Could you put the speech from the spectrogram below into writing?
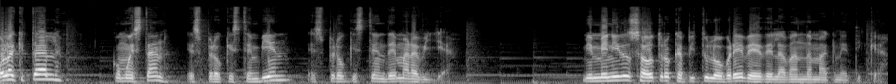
Hola, ¿qué tal? ¿Cómo están? Espero que estén bien, espero que estén de maravilla. Bienvenidos a otro capítulo breve de la banda magnética.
